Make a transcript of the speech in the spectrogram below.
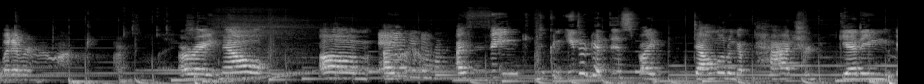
Whatever. Arms and legs. All right, now, um, And I I think you can either get this by downloading a patch or getting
